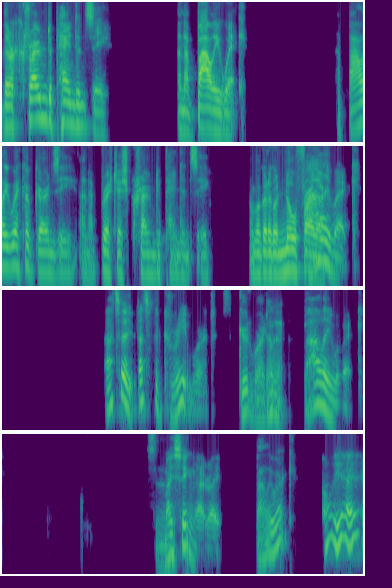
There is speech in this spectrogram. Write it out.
They're a crown dependency and a ballywick. A ballywick of Guernsey and a British crown dependency. And we're going to go no further. Ballywick. That's a that's a great word. It's a good word, isn't it? Ballywick. So, Am I saying that right? Ballywick? Oh yeah, yeah.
